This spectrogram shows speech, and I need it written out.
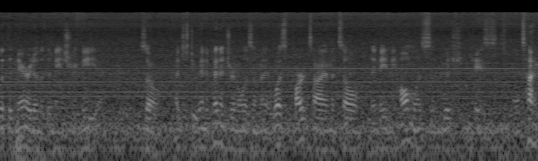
with the narrative of the mainstream media. So I just do independent journalism, and it was part time until they made me homeless, in which case it's full time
